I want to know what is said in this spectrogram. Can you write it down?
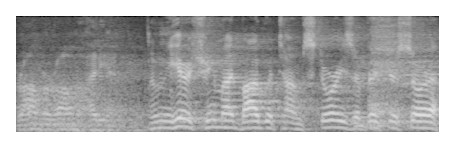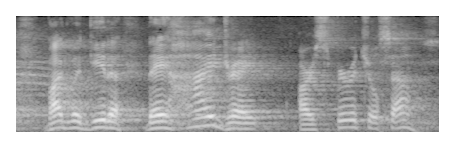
Rama Rama, Hare When we hear Srimad Bhagavatam, stories of Sora, Bhagavad Gita, they hydrate our spiritual selves.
